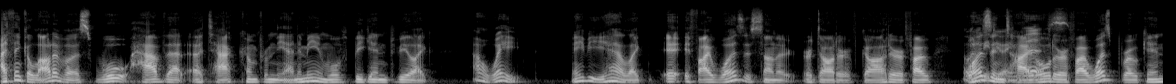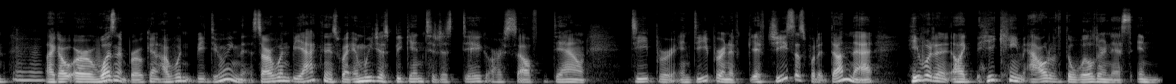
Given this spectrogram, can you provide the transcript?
I think a lot of us will have that attack come from the enemy and we'll begin to be like, "Oh, wait. Maybe yeah, like if I was a son or, daughter of God or if I, was entitled or if I was broken, mm-hmm. like or wasn't broken, I wouldn't be doing this or I wouldn't be acting this way." And we just begin to just dig ourselves down deeper and deeper. And if, if Jesus would have done that, he wouldn't like he came out of the wilderness in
